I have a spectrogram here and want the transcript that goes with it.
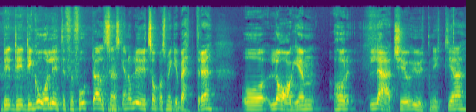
det, det, det, går lite för fort. Allsvenskan har blivit så pass mycket bättre. Och lagen har lärt sig att utnyttja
